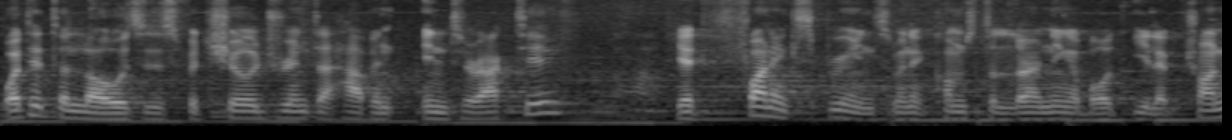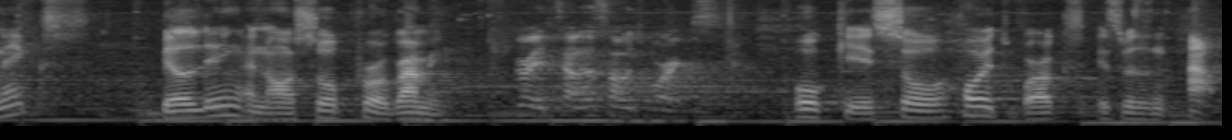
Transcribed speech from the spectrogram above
what it allows is for children to have an interactive uh-huh. yet fun experience when it comes to learning about electronics, building, and also programming. Great, tell us how it works. Okay, so how it works is with an app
